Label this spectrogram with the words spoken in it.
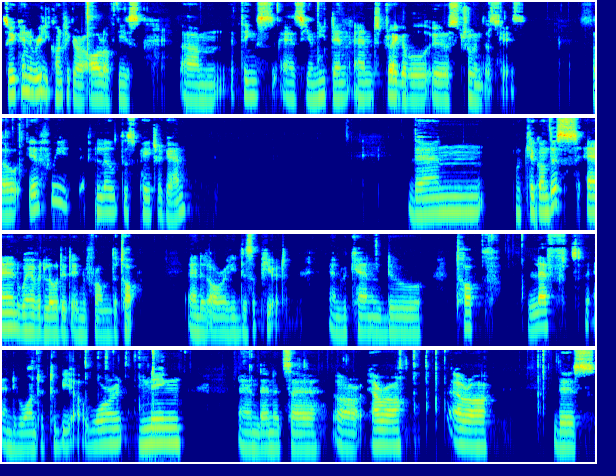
So you can really configure all of these um, things as you need them and draggable is true in this case. So if we load this page again, then we click on this and we have it loaded in from the top and it already disappeared. And we can do top left and you want it to be a warning. And then it's a or error error. This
